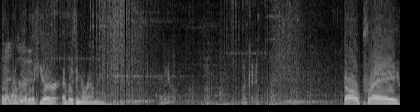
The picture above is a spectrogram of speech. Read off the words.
But I want to be able to hear everything around me. Are they? Oh. Okay. Go pray.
